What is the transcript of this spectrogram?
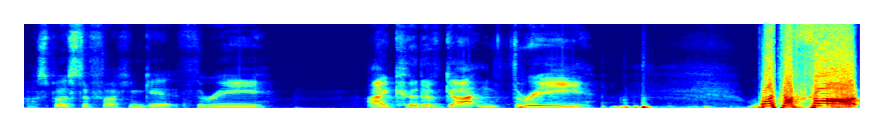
I was supposed to fucking get three. I could have gotten three. What the fuck?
